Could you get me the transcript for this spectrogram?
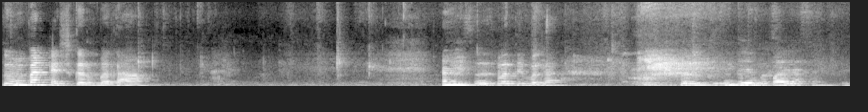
तुम्ही पण टेस्ट करून बघा. सरस्वती बघा. बसायला सांगते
